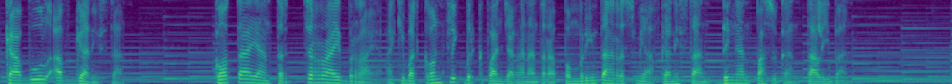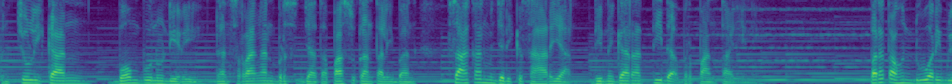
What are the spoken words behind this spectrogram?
Kabul, Afghanistan. Kota yang tercerai-berai akibat konflik berkepanjangan antara pemerintah resmi Afghanistan dengan pasukan Taliban. Penculikan, bom bunuh diri, dan serangan bersenjata pasukan Taliban seakan menjadi keseharian di negara tidak berpantai ini. Pada tahun 2015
